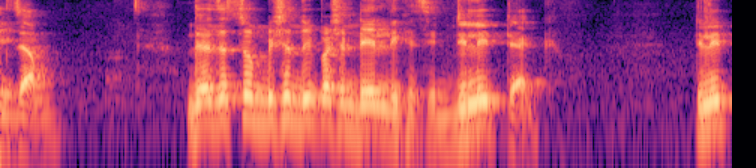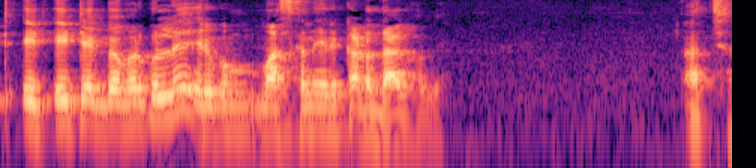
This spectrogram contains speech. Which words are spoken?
এক্সাম দুই হাজার চব্বিশের দুই পাশে ডেল লিখেছি ডিলিট ট্যাগ ডিলিট এই এই ট্যাগ ব্যবহার করলে এরকম মাঝখানে এর কাটা দাগ হবে। আচ্ছা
